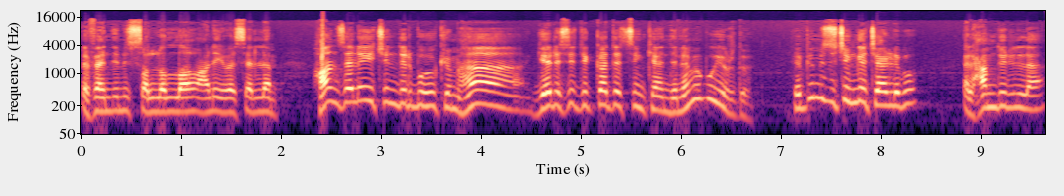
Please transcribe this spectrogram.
Efendimiz sallallahu aleyhi ve sellem Hanzele içindir bu hüküm ha gerisi dikkat etsin kendine mi buyurdu? Hepimiz için geçerli bu. Elhamdülillah.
